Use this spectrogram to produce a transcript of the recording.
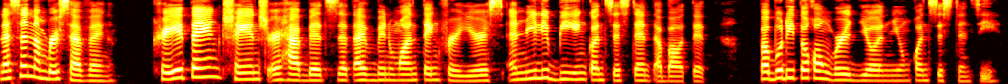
Lesson number seven creating change or habits that I've been wanting for years and really being consistent about it. Paborito kong word yon yung consistency.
